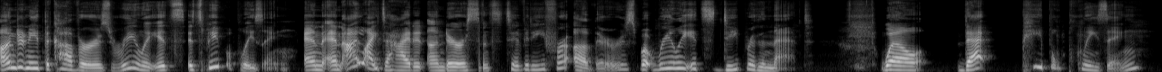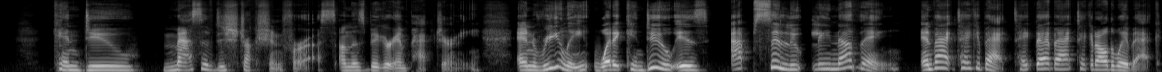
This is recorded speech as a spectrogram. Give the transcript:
Underneath the covers, really, it's it's people pleasing. And and I like to hide it under sensitivity for others, but really it's deeper than that. Well, that people pleasing can do massive destruction for us on this bigger impact journey. And really, what it can do is absolutely nothing. In fact, take it back. Take that back. Take it all the way back.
